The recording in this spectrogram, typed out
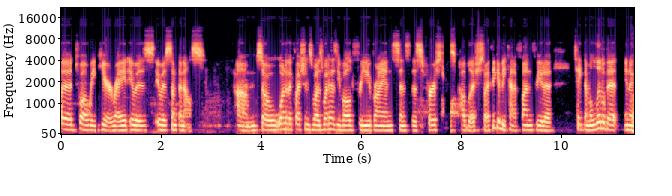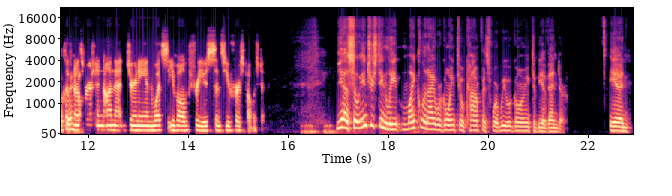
the 12 week year, right? It was it was something else. Um, so one of the questions was, what has evolved for you, Brian, since this first was published? So I think it'd be kind of fun for you to take them a little bit in a okay. Cliff Notes version on that journey and what's evolved for you since you first published it. Yeah. So interestingly, Michael and I were going to a conference where we were going to be a vendor. And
